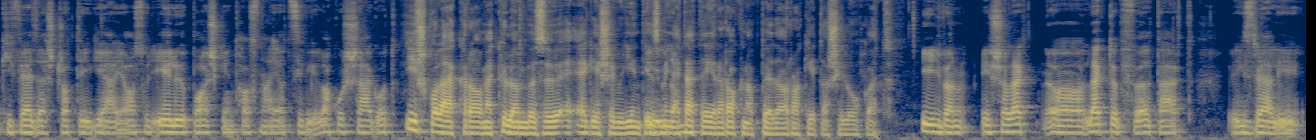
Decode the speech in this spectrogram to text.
kifejezett stratégiája az, hogy élő pasként használja a civil lakosságot. Iskolákra, meg különböző e- egészségügyi intézmények tetejére raknak például rakétasilókat. Így van, és a, leg, a legtöbb föltárt izraeli,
